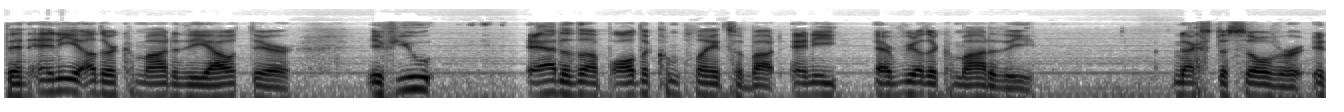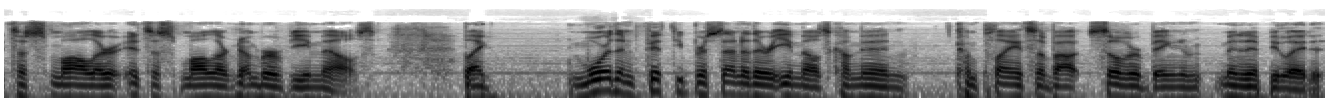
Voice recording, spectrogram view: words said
than any other commodity out there. If you added up all the complaints about any every other commodity next to silver, it's a smaller it's a smaller number of emails. Like more than 50% of their emails come in complaints about silver being manipulated.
